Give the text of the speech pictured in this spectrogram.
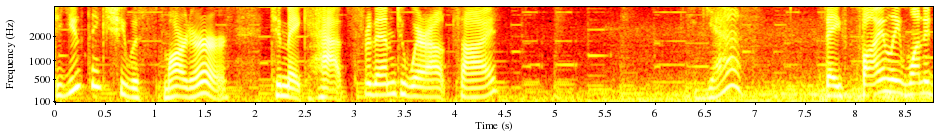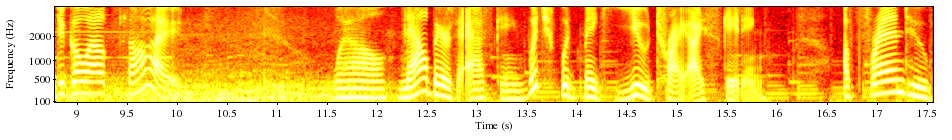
do you think she was smarter to make hats for them to wear outside? Yes, they finally wanted to go outside. Well, now Bear's asking which would make you try ice skating? A friend who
